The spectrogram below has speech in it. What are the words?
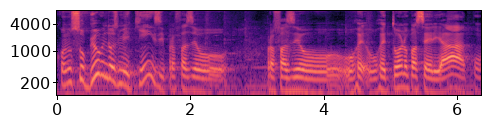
Quando subiu em 2015 para fazer o para fazer o, o, o retorno para a Série A, com-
